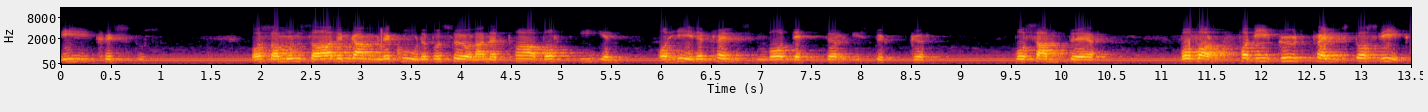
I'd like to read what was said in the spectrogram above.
i Kristus'. Og som hun sa, den gamle kone på Sørlandet, ta bort i-en, og hele frelsen vår detter i stykker. Hvor sant det er. Hvorfor? Fordi Gud frelste oss slik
